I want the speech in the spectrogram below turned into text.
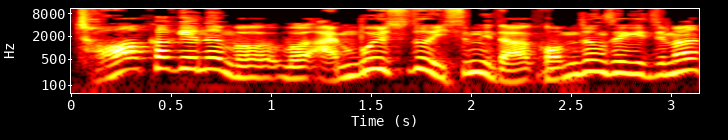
정확하게는 뭐, 뭐, 안 보일 수도 있습니다. 검정색이지만,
